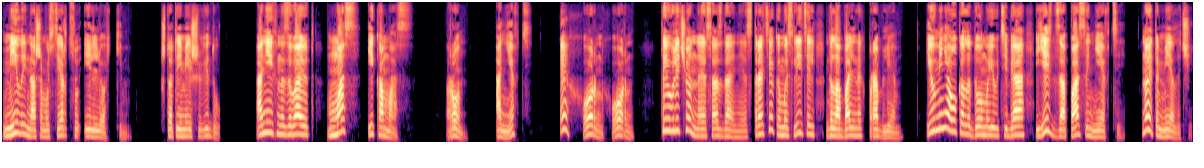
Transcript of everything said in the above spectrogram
милый нашему сердцу и легким. Что ты имеешь в виду? Они их называют МАС и КАМАЗ. Рон, а нефть? Эх, Хорн, Хорн, ты увлеченное создание, стратег и мыслитель глобальных проблем. И у меня около дома, и у тебя есть запасы нефти. Но это мелочи.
